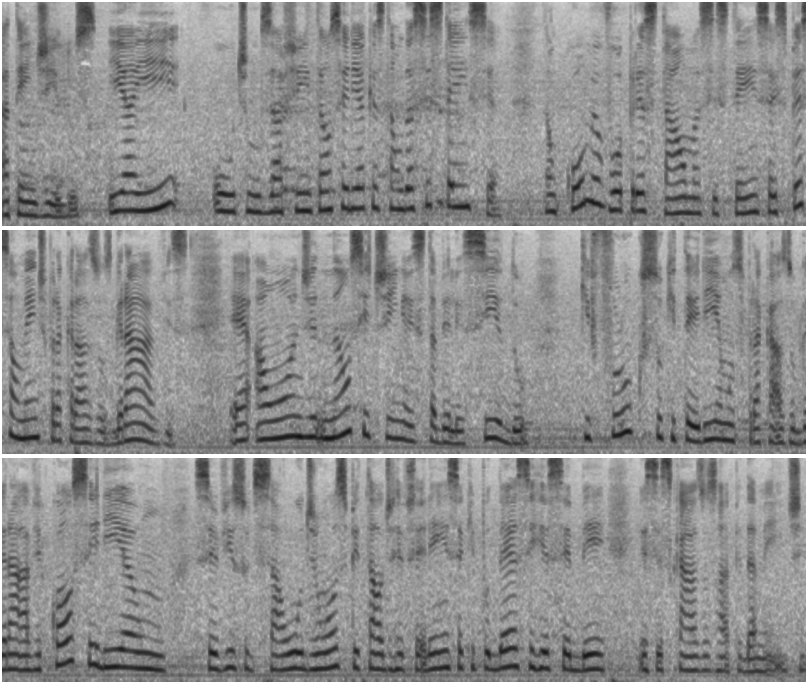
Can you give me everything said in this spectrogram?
atendidos. E aí o último desafio então seria a questão da assistência. Então, como eu vou prestar uma assistência, especialmente para casos graves, é aonde não se tinha estabelecido que fluxo que teríamos para caso grave, qual seria um serviço de saúde, um hospital de referência que pudesse receber esses casos rapidamente.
